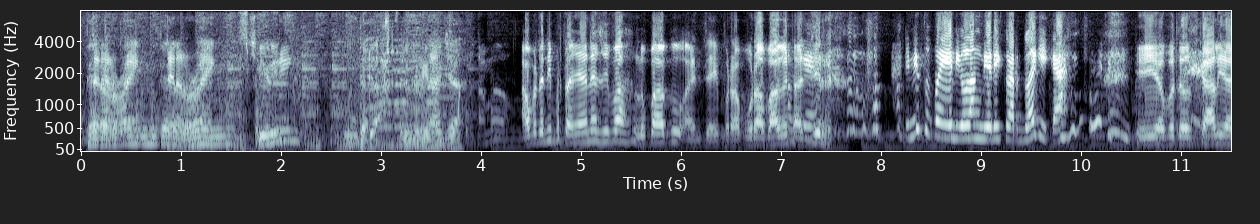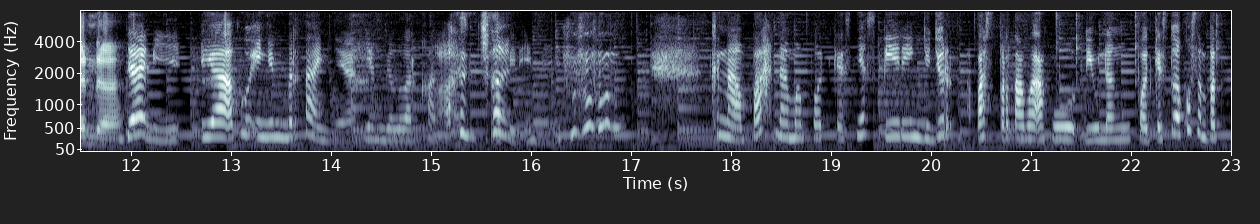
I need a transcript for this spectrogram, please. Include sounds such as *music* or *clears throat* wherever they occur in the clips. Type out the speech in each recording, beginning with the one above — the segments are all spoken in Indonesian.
Tereng, tereng, spiring. Udah, dengerin aja. Apa tadi pertanyaannya sih, Pak? Lupa aku. Anjay, pura-pura banget Oke. anjir. *laughs* Ini supaya diulang di record lagi kan? *laughs* iya, betul sekali Anda. Jadi, ya aku ingin bertanya yang di luar konteks. COVID ini. *laughs* Kenapa nama podcastnya Spiring? Jujur, pas pertama aku diundang podcast tuh aku sempet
